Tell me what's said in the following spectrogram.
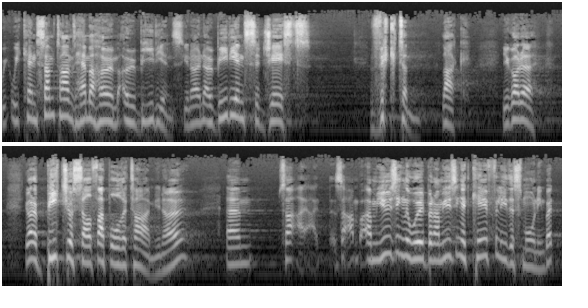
we, we can sometimes hammer home obedience, you know, and obedience suggests victim. Like, you gotta, you gotta beat yourself up all the time, you know? Um, so, I, so I'm, I'm, using the word, but I'm using it carefully this morning. But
